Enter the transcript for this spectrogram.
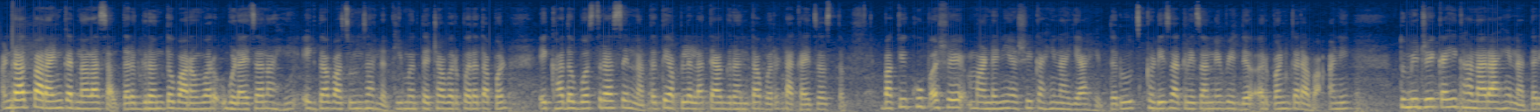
आणि रात पारायण करणार असाल तर ग्रंथ वारंवार उघडायचा नाही. एकदा वाचून झालं की मग त्याच्यावर परत आपण एखादं वस्त्र असेल ना तर ते आपल्याला त्या ग्रंथावर टाकायचं असतं. बाकी खूप असे मांडणी अशी काही नाही आहे. तर रोज खडीसाखरेचा नैवेद्य अर्पण करावा. आणि तुम्ही जे काही खाणार आहे ना तर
